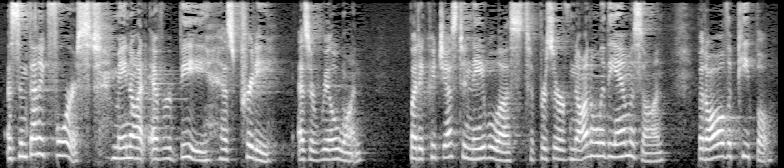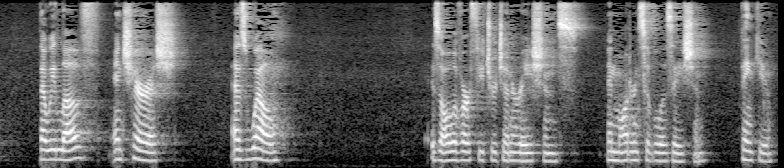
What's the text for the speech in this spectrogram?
A synthetic forest may not ever be as pretty as a real one, but it could just enable us to preserve not only the Amazon, but all the people that we love and cherish, as well as all of our future generations and modern civilization. Thank you.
